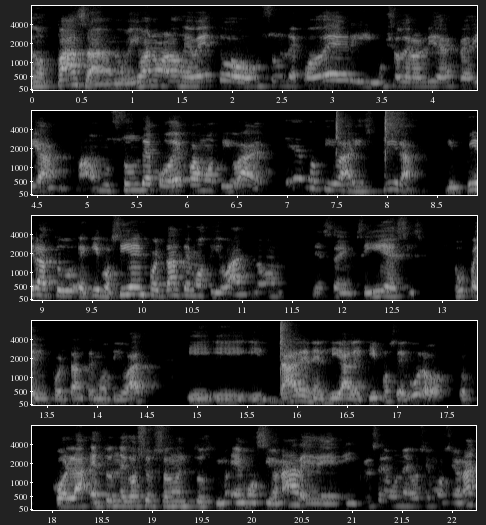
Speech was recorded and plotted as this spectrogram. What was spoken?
nos pasa, nos íbamos a los eventos, un Zoom de poder y muchos de los líderes pedían, un Zoom de poder para motivar. ¿Qué motivar? Inspira, inspira a tu equipo. Sí es importante motivar, ¿no? Sí es súper importante motivar y, dar energía al equipo seguro. Con la, estos negocios son tus emocionales, eh, incluso en un negocio emocional.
